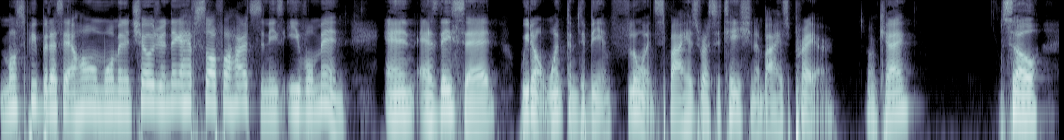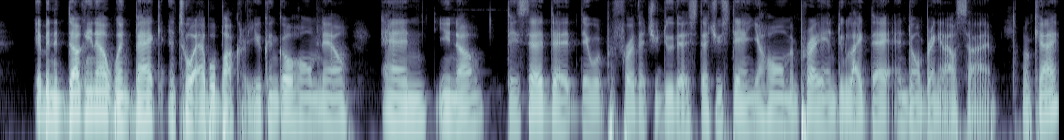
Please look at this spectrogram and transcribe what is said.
most people that's at home, women and children, they have softer hearts than these evil men. And as they said, we don't want them to be influenced by his recitation and by his prayer. Okay? So Ibn Daghina went back and told Abu Bakr, you can go home now. And, you know, they said that they would prefer that you do this, that you stay in your home and pray and do like that and don't bring it outside. Okay?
